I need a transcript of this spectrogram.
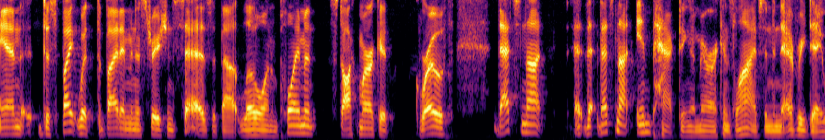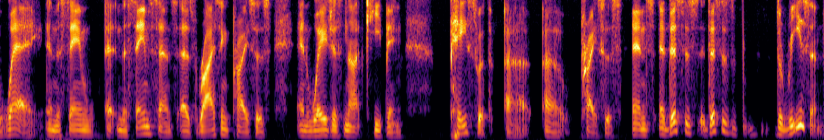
And despite what the Biden administration says about low unemployment, stock market growth, that's not that's not impacting Americans' lives in an everyday way in the same in the same sense as rising prices and wages not keeping pace with uh, uh, prices. And, this is this is the reason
